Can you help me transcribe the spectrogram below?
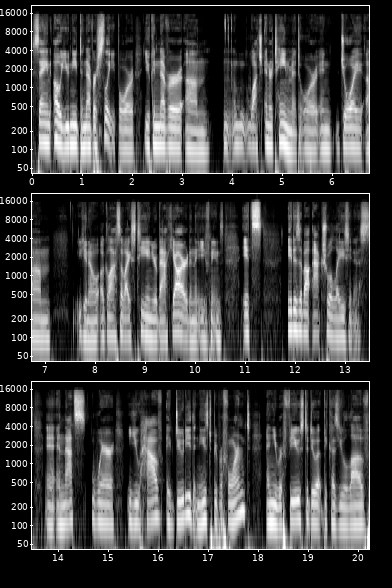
saying, oh, you need to never sleep or you can never um, watch entertainment or enjoy, um, you know, a glass of iced tea in your backyard in the evenings. It's it is about actual laziness. And, and, that's where you have a duty that needs to be performed and you refuse to do it because you love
